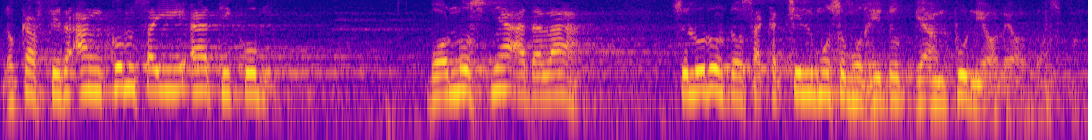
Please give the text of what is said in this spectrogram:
nukafir angkum sayiatikum. Bonusnya adalah seluruh dosa kecilmu seumur hidup diampuni oleh Allah SWT.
